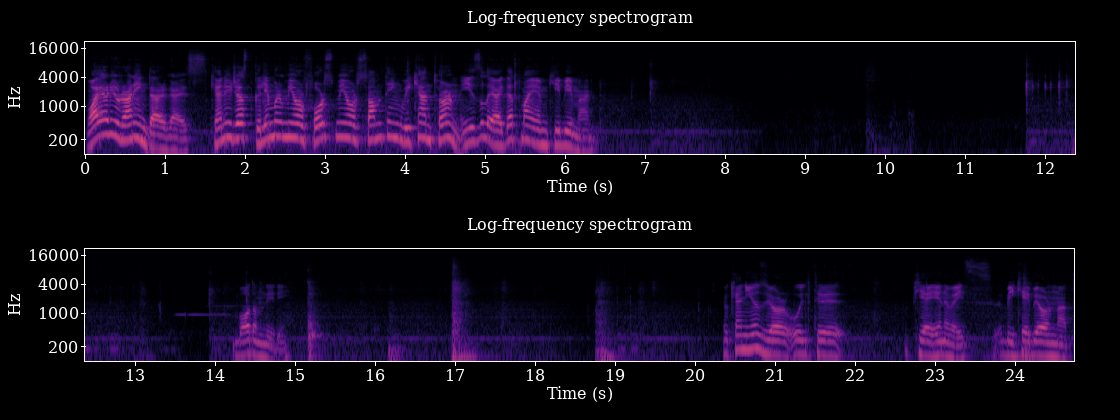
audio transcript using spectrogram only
Why are you running there, guys? Can you just glimmer me or force me or something? We can turn easily. I got my MKB, man. Bottom DD. You can use your ulti PA anyways, BKB or not.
